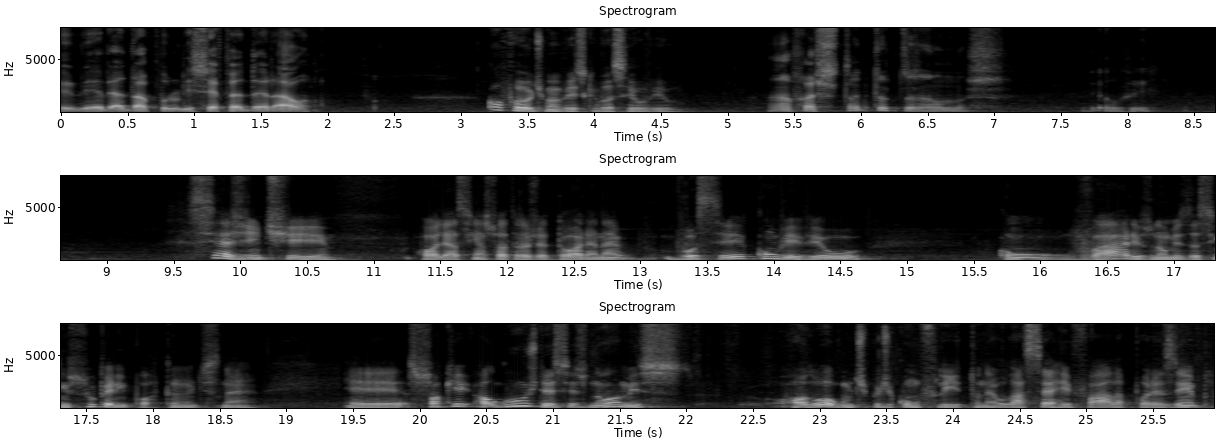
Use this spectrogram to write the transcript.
ele era da Polícia Federal. Qual foi a última vez que você o viu? Ah, faz tantos anos eu vi. Se a gente olhar assim a sua trajetória, né? Você conviveu com vários nomes assim super importantes, né? É, só que alguns desses nomes rolou algum tipo de conflito, né? O Lacerre fala, por exemplo,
